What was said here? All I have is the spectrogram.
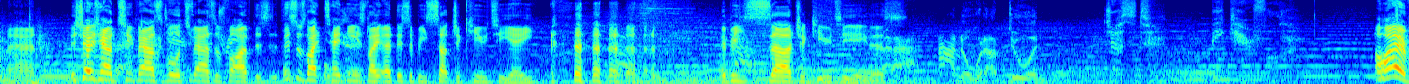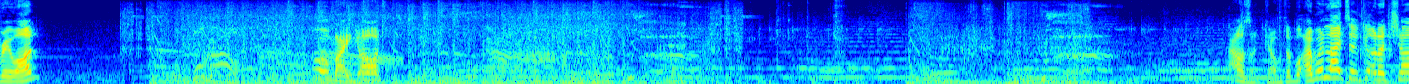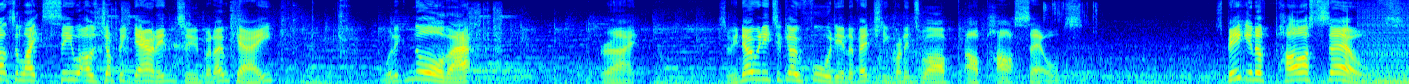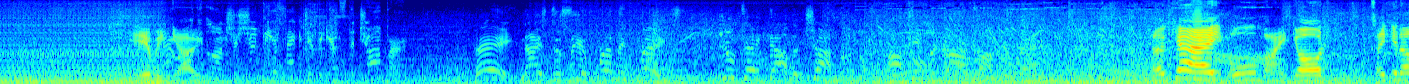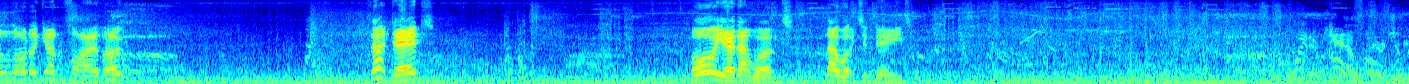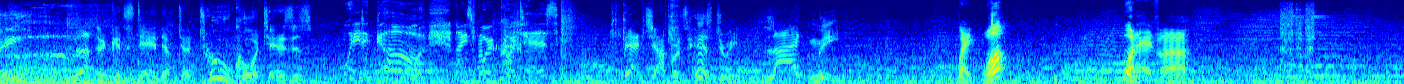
Man. It shows you how 2004, 2005, this, if this was like 10 years later, this would be such a QTE. It'd be such a QTE, this. I know what I'm doing. Just be careful. Oh, hi, everyone. Oh, my God. That was uncomfortable. I would like to have gotten a chance to, like, see what I was jumping down into, but okay. We'll ignore that. Right. So we know we need to go forward here and eventually run into our, our past selves. Speaking of past selves, here we go. rocket launcher should be effective against the chopper. Hey, nice to see a friendly face. You take down the chopper. I'll keep the guards off your back. Okay. Oh my god. Taking a lot of gunfire though. Is that dead? Oh yeah, that worked. That worked indeed. Way to go, future. Nothing could stand up to two Cortezes. Way to go. Nice work, Cortez. That chopper's history, like me. Wait, what? Whatever.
